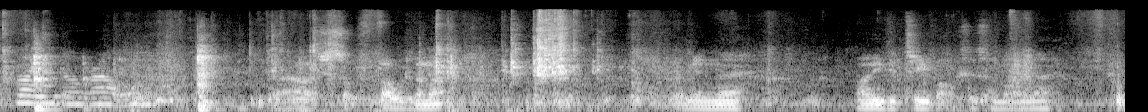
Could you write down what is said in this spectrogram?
Fold or roll? No, I just sort of folded them up. Put them in there. I needed two boxes for mine though.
